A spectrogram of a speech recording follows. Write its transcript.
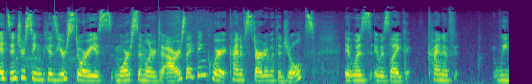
it's interesting because your story is more similar to ours, I think, where it kind of started with a jolt. It was it was like kind of we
